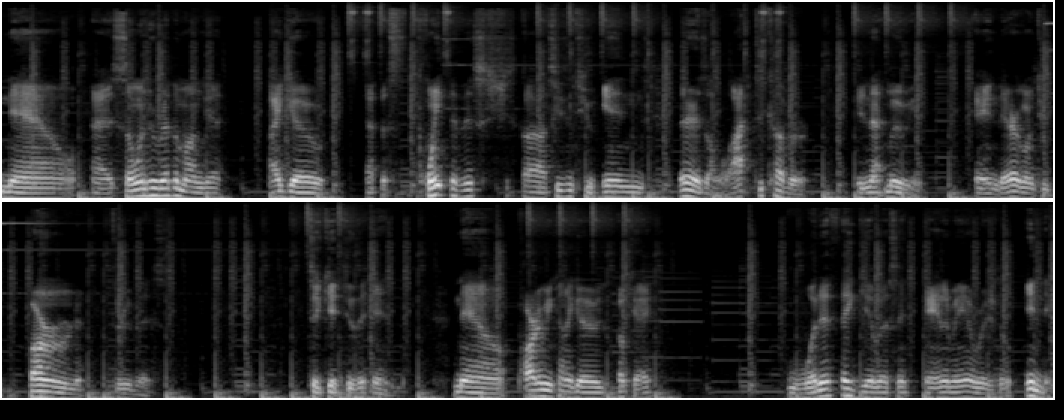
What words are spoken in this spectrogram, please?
Now, as someone who read the manga, I go at the point that this uh, season two ends. There is a lot to cover in that movie, and they're going to burn through this to get to the end. Now, part of me kind of goes, okay, what if they give us an anime original ending?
